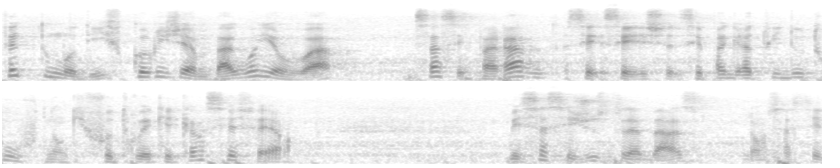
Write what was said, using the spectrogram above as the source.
Faites tout modif, corrigez un bug, voyons voir. Ça, c'est pas rare, c'est pas gratuit du tout. Donc il faut trouver quelqu'un qui sait faire. Mais ça, c'est juste la base. Donc ça, c'est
